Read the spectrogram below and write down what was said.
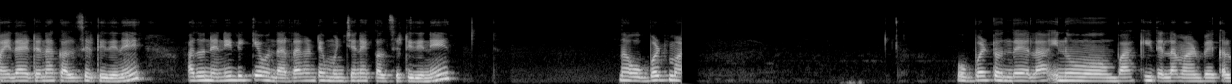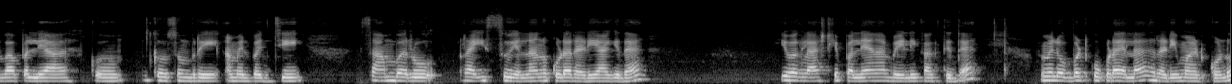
ಮೈದಾ ಹಿಟ್ಟನ್ನು ಕಲಸಿಟ್ಟಿದ್ದೀನಿ. ಅದು ನೆನೆಯಲಿಕ್ಕೆ ಒಂದು ಅರ್ಧ ಗಂಟೆ ಮುಂಚೆನೇ ಕಲಸಿಟ್ಟಿದ್ದೀನಿ. ನಾವು ಒಬ್ಬಟ್ಟು ಮಾ ಒಬ್ಬಟ್ಟು ಒಂದೇ ಅಲ್ಲ, ಇನ್ನು ಬಾಕಿ ಇದೆಲ್ಲ ಮಾಡಬೇಕಲ್ವಾ? ಪಲ್ಯ ಕೋಸಂಬರಿ, ಆಮೇಲೆ ಬಜ್ಜಿ, ಸಾಂಬಾರು, ರೈಸು ಎಲ್ಲನೂ ಕೂಡ ರೆಡಿಯಾಗಿದೆ ಇವಾಗ ಲಾಸ್ಟ್ಗೆ ಪಲ್ಯನ ಬೇಯಲಿಕ್ಕೆ ಹಾಕ್ತಿದ್ದೆ ಆಮೇಲೆ ಒಬ್ಬಟ್ಟಿಗೂ ಕೂಡ ಎಲ್ಲ ರೆಡಿ ಮಾಡಿಕೊಂಡು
